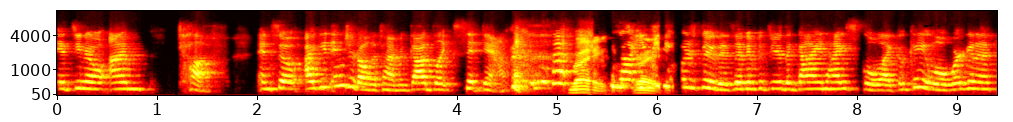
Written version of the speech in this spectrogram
it's you know I'm tough. And so I get injured all the time, and God's like, sit down. right. you, know, right. you can push through this. And if it's you're the guy in high school, like, okay, well, we're gonna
